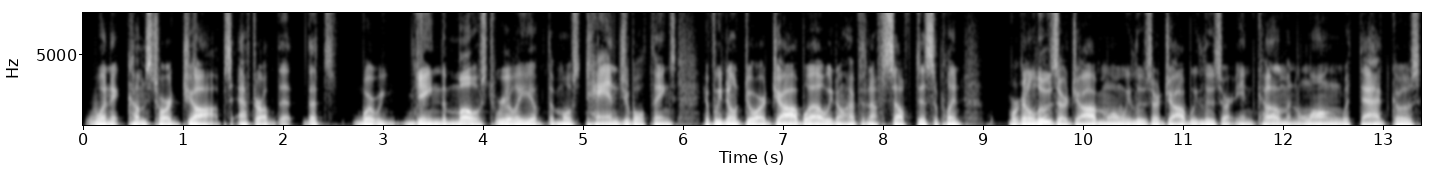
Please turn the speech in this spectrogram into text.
when it comes to our jobs. After all, that, that's where we gain the most, really, of the most tangible things. If we don't do our job well, we don't have enough self discipline, we're going to lose our job. And when we lose our job, we lose our income. And along with that goes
